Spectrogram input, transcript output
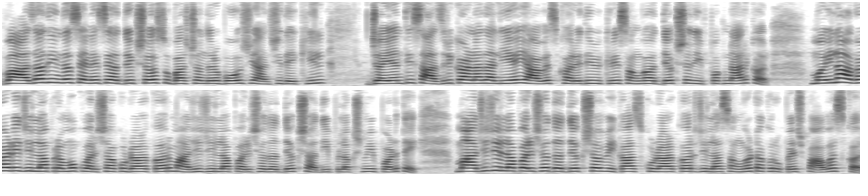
व आझाद हिंद सेनेचे अध्यक्ष सुभाषचंद्र बोस यांची देखील जयंती साजरी करण्यात आली आहे. यावेळेस खरेदी विक्री संघ अध्यक्ष दीपक नारकर महिला आघाडी जिल्हा प्रमुख वर्षा कुडाळकर माजी जिल्हा परिषद अध्यक्ष दीपलक्ष्मी पडते माजी जिल्हा परिषद अध्यक्ष विकास कुडाळकर जिल्हा संघटक रुपेश पावसकर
